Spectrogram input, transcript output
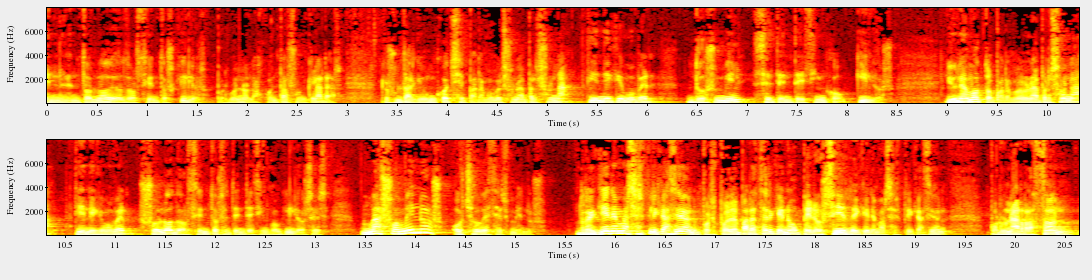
en el entorno de 200 kilos. Pues bueno, las cuentas son claras. Resulta que un coche para moverse una persona tiene que mover 2.075 kilos. Y una moto para mover una persona tiene que mover solo 275 kilos. Es más o menos 8 veces menos. ¿Requiere más explicación? Pues puede parecer que no, pero sí requiere más explicación. Por una razón.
